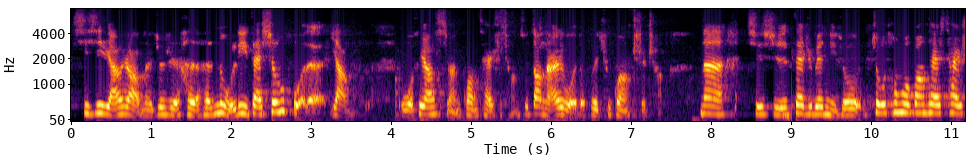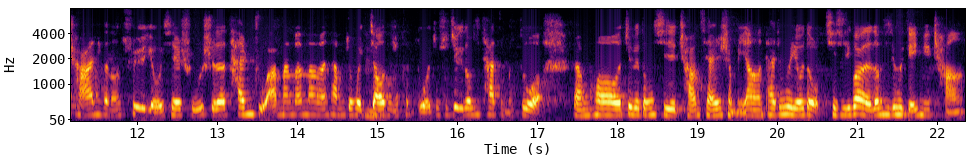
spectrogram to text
熙熙攘攘的，就是很很努力在生活的样子。我非常喜欢逛菜市场，就到哪里我都会去逛市场。那其实在这边你就就通过逛菜菜市场啊，你可能去有一些熟食的摊主啊，慢慢慢慢他们就会教你很多，就是这个东西它怎么做，然后这个东西尝起来是什么样的，他就会有种奇奇怪怪的东西就会给你尝。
